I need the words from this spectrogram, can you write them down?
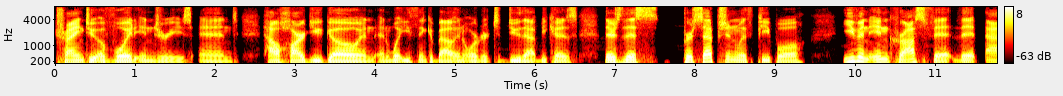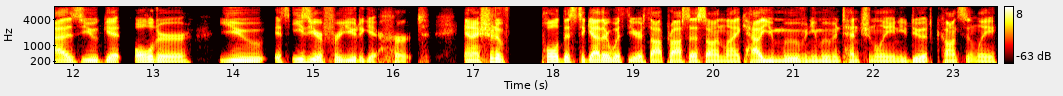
trying to avoid injuries and how hard you go and and what you think about in order to do that because there's this perception with people even in CrossFit that as you get older you it's easier for you to get hurt. And I should have pulled this together with your thought process on like how you move and you move intentionally and you do it constantly.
